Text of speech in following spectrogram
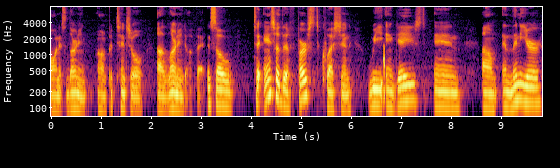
on its learning on potential uh, learning effect. And so to answer the first question, we engaged in um, in linear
